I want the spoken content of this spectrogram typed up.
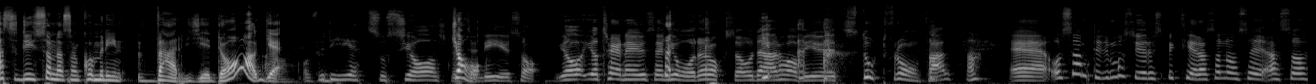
Alltså det är ju sådana som kommer in varje dag. Ja, för det är ett socialt, ja. det är ju så. Jag, jag tränar ju seniorer också och där har vi ju ett stort frånfall. Ja. Eh, och samtidigt måste jag respektera som de säger, alltså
